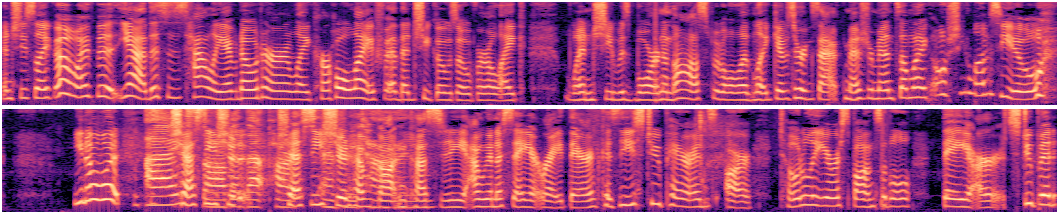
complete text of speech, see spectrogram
and she's like, oh, I've been yeah, this is Hallie, I've known her like her whole life, and then she goes over like when she was born in the hospital and like gives her exact measurements. I'm like, oh, she loves you. You know what? I Chessie should that Chessie should have gotten custody. I'm gonna say it right there because these two parents are totally irresponsible. They are stupid.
